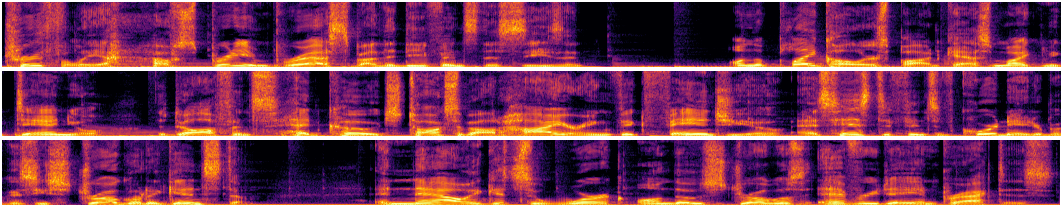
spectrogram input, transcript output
Truthfully, I was pretty impressed by the defense this season. On the Play Callers podcast, Mike McDaniel, the Dolphins head coach, talks about hiring Vic Fangio as his defensive coordinator because he struggled against him. And now he gets to work on those struggles every day in practice.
